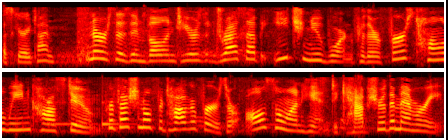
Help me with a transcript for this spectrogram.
a scary time. Nurses and volunteers dress up each newborn for their first Halloween costume. Professional photographers are also on hand to capture the memory.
